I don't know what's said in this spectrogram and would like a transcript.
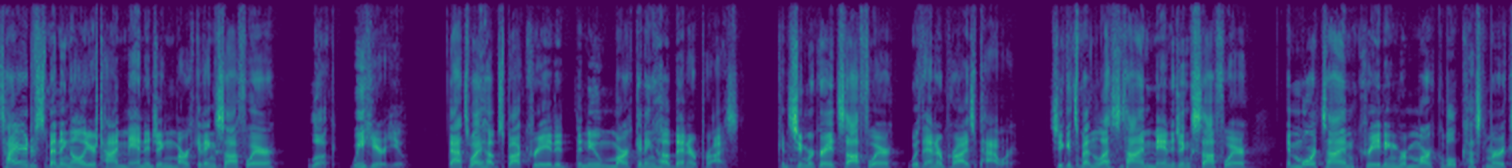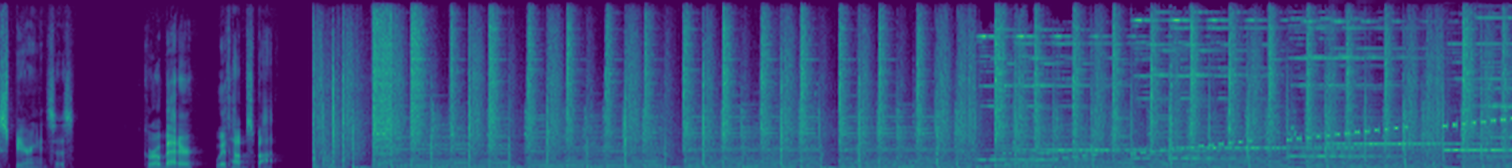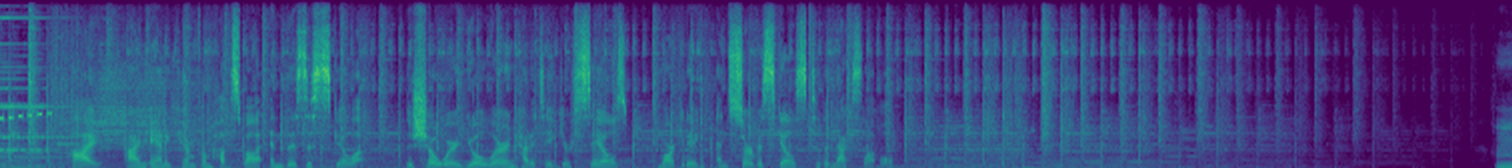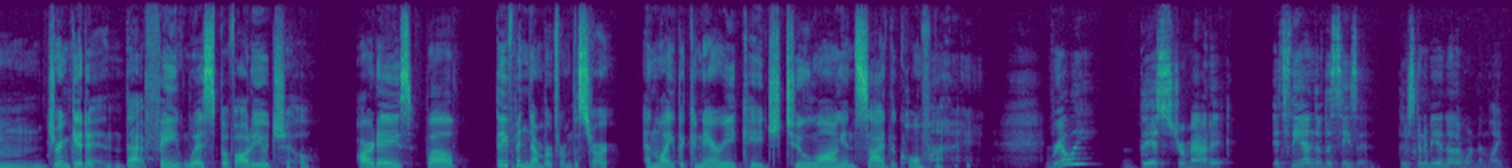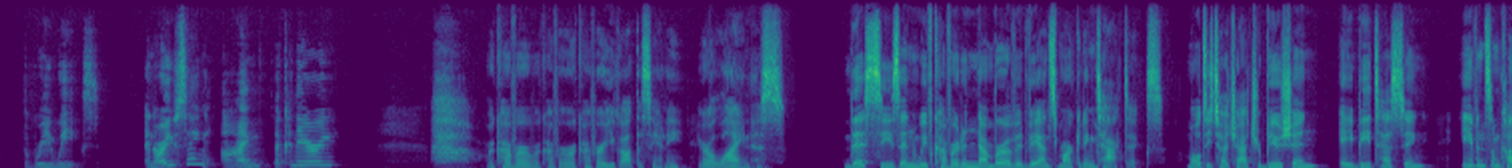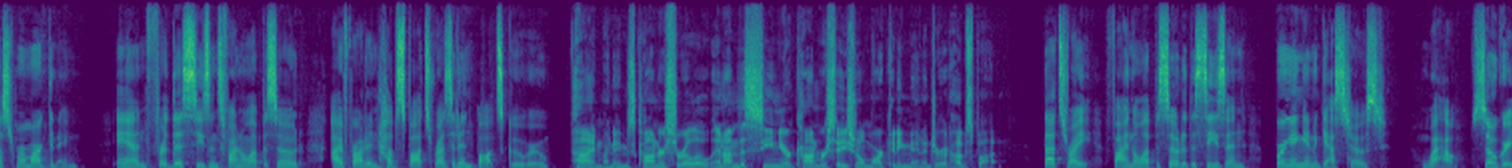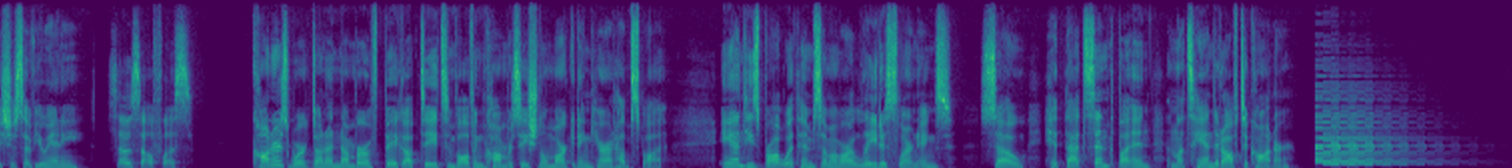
Tired of spending all your time managing marketing software? Look, we hear you. That's why HubSpot created the new Marketing Hub Enterprise, consumer grade software with enterprise power. So you can spend less time managing software and more time creating remarkable customer experiences. Grow better with HubSpot. Hi, I'm Anni Kim from HubSpot, and this is Skill Up, the show where you'll learn how to take your sales, marketing, and service skills to the next level. Hmm, drink it in, that faint wisp of audio chill. Our days, well, they've been numbered from the start. And like the canary caged too long inside the coal mine. really? This dramatic? It's the end of the season. There's gonna be another one in like three weeks. And are you saying I'm a canary? recover, recover, recover. You got this, Anni. You're a lioness. This season, we've covered a number of advanced marketing tactics multi touch attribution, A B testing, even some customer marketing. And for this season's final episode, I've brought in HubSpot's resident bots guru. Hi, my name is Connor Cirillo, and I'm the Senior Conversational Marketing Manager at HubSpot. That's right, final episode of the season, bringing in a guest host. Wow, so gracious of you, Anni. So selfless. Connor's worked on a number of big updates involving conversational marketing here at HubSpot, and he's brought with him some of our latest learnings. So hit that synth button and let's hand it off to Connor.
